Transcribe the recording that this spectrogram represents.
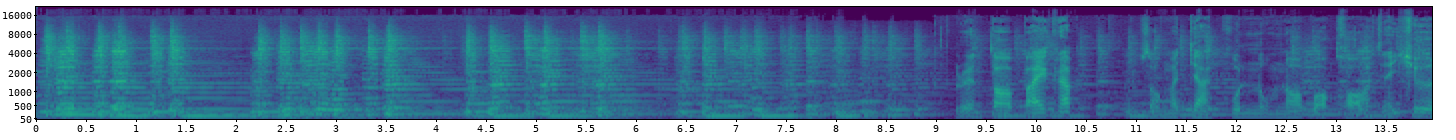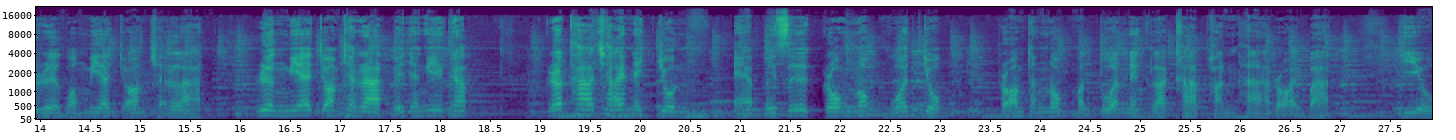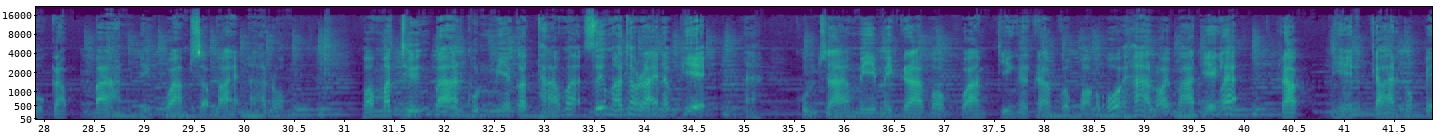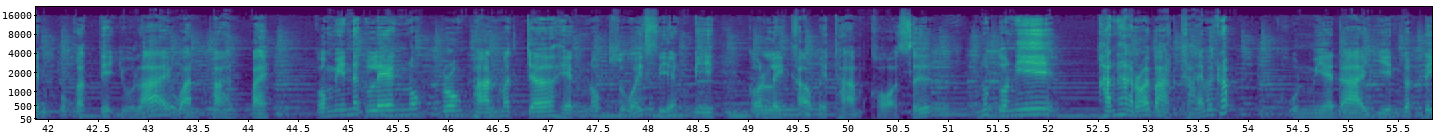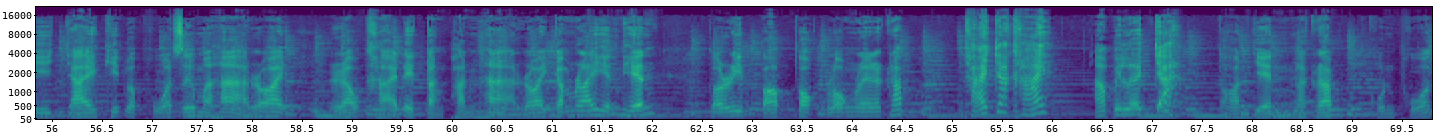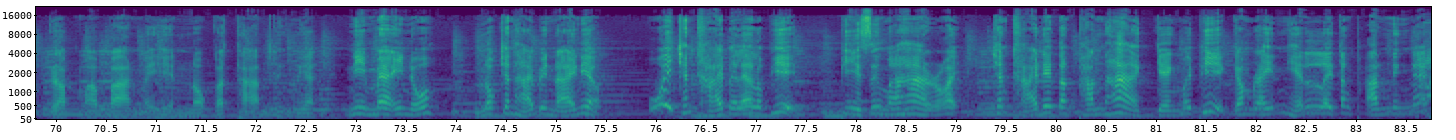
เรื่องต่อไปครับ ส่งมาจากคุณหนุ่มนอปอขอในชื่อเรื่องว่าเมียจอมฉลาด เรื่องเมียจอมฉลาดเป็นอย่างนี้ครับ กระทาชายในจุน แอบไปซื้อกรงนกหัวจุก พร้อมทั้งนกมาตัวหนึ่งราคาพันห้าร้อยบาท หิ้วกลับบ้านด้วยความสบายอารมณ์ พอมาถึงบ้านคุณเมียก็ถามว่าซื้อมาเท่าไหร่นะพี่คุณสามีไม่กล้าบอกความจริงนะครับ ก็บอกโอ้ยห้าร้อยบาทเองแหละครับ เหตุการณ์ก็เป็นปกติอยู่หลายวันผ่านไป ก็มีนักเลงนกกรงผ่านมาเจอเห็นนกสวยเสียงดี ก็เลยเข้าไปถามขอซื้อ นกตัวนี้พันห้าร้อยบาทขายไหมครับ คุณเมียได้ยินก็ดีใจคิดว่าผัวซื้อมาห้าร้อยเราขายได้ตั้งพันห้าร้อยกำไรเห็นเห็นๆก็รีบตอบตกลงเลยนะครับ ขายจ้าขาย เอาไปเลยจ้ะตอนเย็นนะครับ คุณผัวกลับมาบ้านไม่เห็นนกก็ถามถึงเมียนี่แม่ไอ้หนูนกฉันหายไปไหนเนี่ย อ้ยฉันขายไปแล้วล่ะพี่ พี่ซื้อมาห้าร้อยฉันขายได้ตั้งพันห้าเก่งไหมพี่กำไรเห็นเลยตั้งพันหนึ่งแน่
